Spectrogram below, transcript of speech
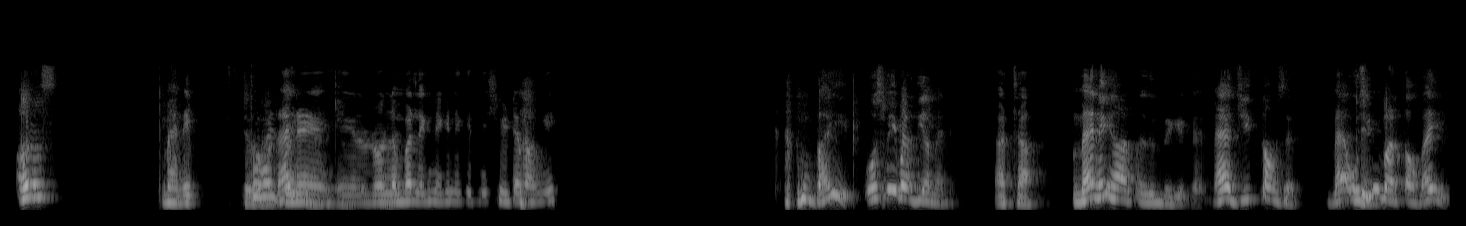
और उस मैंने तो तूने रोल नंबर लिखने के लिए कितनी शीटें मांगी? भाई उसमें भर दिया मैंने। अच्छा। मैं नहीं हारता ज़िंदगी में। मैं जीतता हूँ सिर्फ़। मैं उसी में भरता हूँ भाई।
